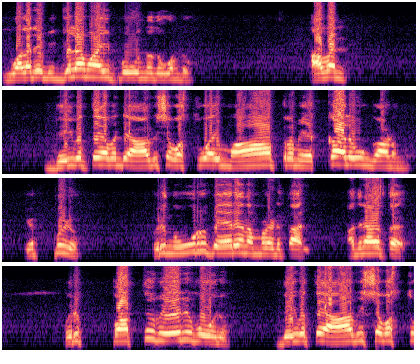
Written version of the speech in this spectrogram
വളരെ വികലമായി പോകുന്നത് കൊണ്ടും അവൻ ദൈവത്തെ അവന്റെ ആവശ്യ വസ്തുവായി മാത്രം എക്കാലവും കാണുന്നു. എപ്പോഴും ഒരു നൂറ് പേരെ നമ്മളെടുത്താൽ അതിനകത്ത് ഒരു പത്ത് പേര് പോലും ദൈവത്തെ ആവശ്യ വസ്തു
